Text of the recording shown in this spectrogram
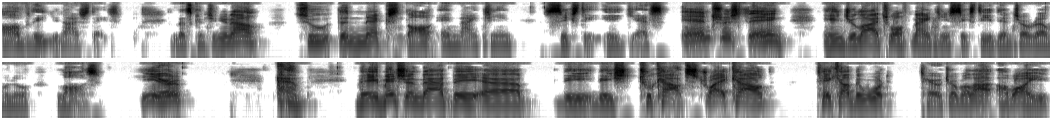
of the United States. Let's continue now to the next law in 1960. It gets interesting in July 12, 1960, the Internal Revenue Laws. Here, they mentioned that they, uh, they, they took out, strike out, take out the word territory of Hawaii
